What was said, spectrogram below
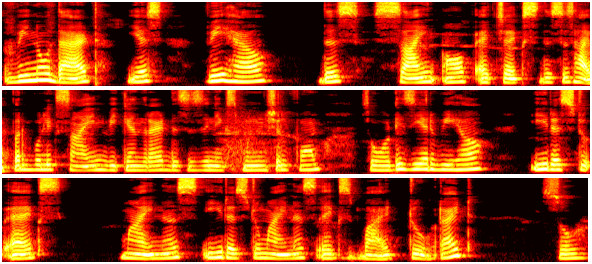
we know that, yes, we have this sine of hx. This is hyperbolic sine. We can write this is in exponential form. So what is here? We have e raised to x minus e raised to minus x by 2 right? So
